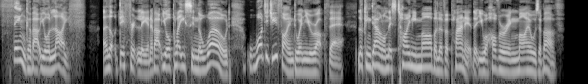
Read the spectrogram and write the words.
think about your life a lot differently and about your place in the world. What did you find when you were up there, looking down on this tiny marble of a planet that you were hovering miles above?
